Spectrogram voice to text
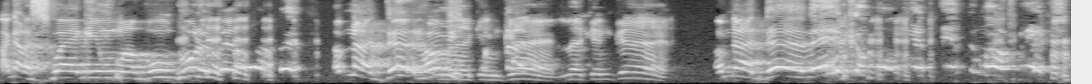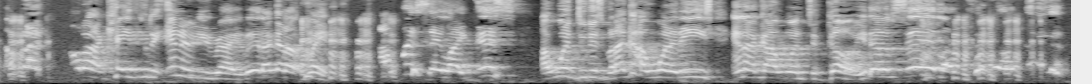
I got to swag in with my boom boom. Man. I'm not done, homie. Looking good. Looking good. I'm not done, man. Come on, man. Come on, man. I'm not, hold on, I can't do the interview right, man. I gotta wait. I would say like this. I would do this, but I got one of these and I got one to go. You know what I'm saying? Like, come on, man.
